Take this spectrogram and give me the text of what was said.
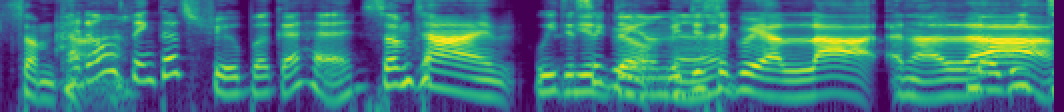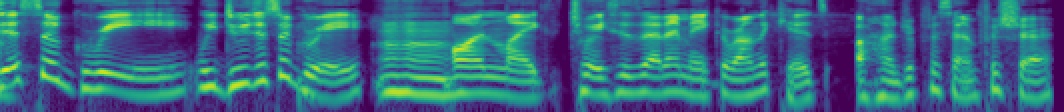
Sometimes I don't think that's true, but go ahead. Sometimes We disagree on We disagree a lot and a lot. No, we disagree. We do disagree Mm-hmm. on like choices that I make around the kids, hundred percent for sure.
